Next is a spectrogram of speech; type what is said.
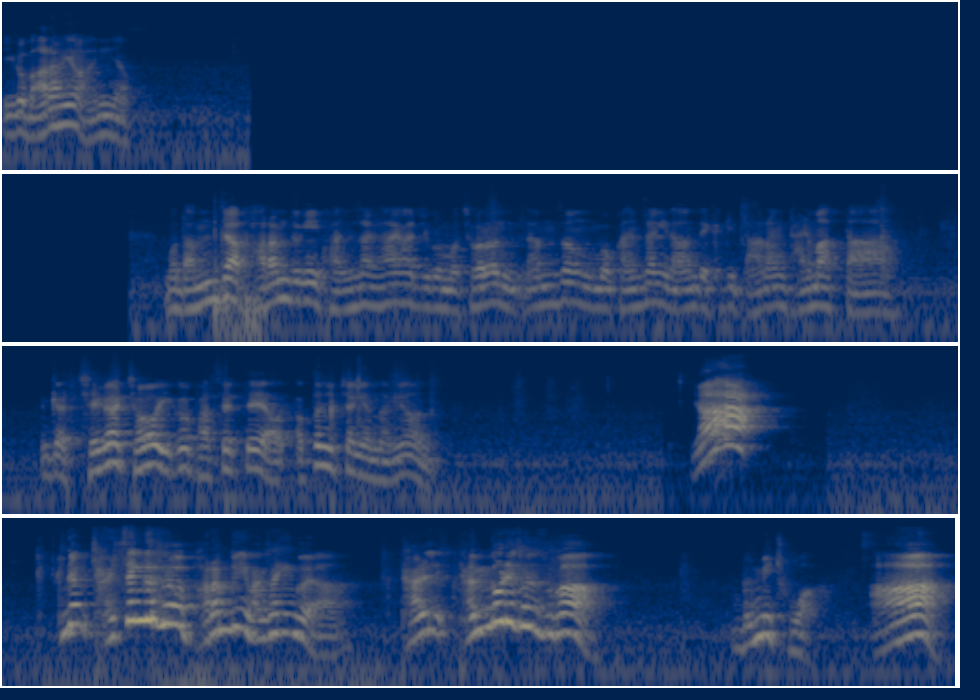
이거 마랑형 아니냐고. 뭐 남자 바람둥이 관상 해가지고 뭐 저런 남성 뭐 관상이 나왔는데 그게 나랑 닮았다. 그러니까 제가 저 이거 봤을 때 어- 어떤 입장이었냐면 야 그냥 잘생겨서 바람둥이 관상인 거야. 달 단거리 선수가 몸이 좋아. 아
